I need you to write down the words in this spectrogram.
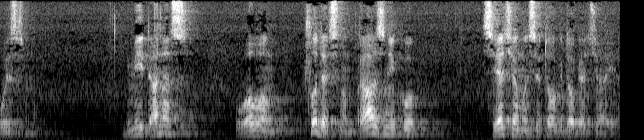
uzme. I mi danas u ovom čudesnom prazniku sjećamo se tog događaja.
